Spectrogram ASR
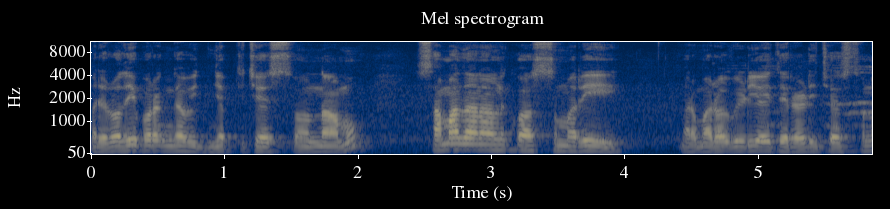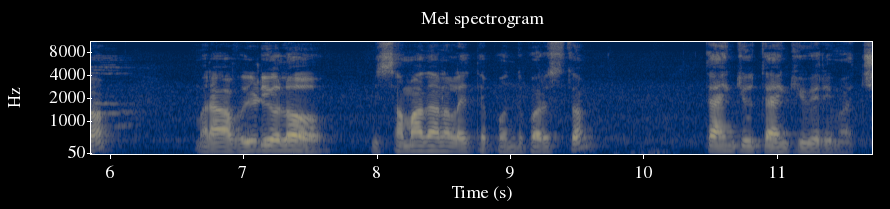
మరి హృదయపూర్వకంగా విజ్ఞప్తి చేస్తున్నాము సమాధానాల కోసం మరి మరి మరో వీడియో అయితే రెడీ చేస్తున్నాం. మరి ఆ వీడియోలో మీ సమాధానాలు అయితే పొందుపరుస్తాం. Thank you thank you very much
